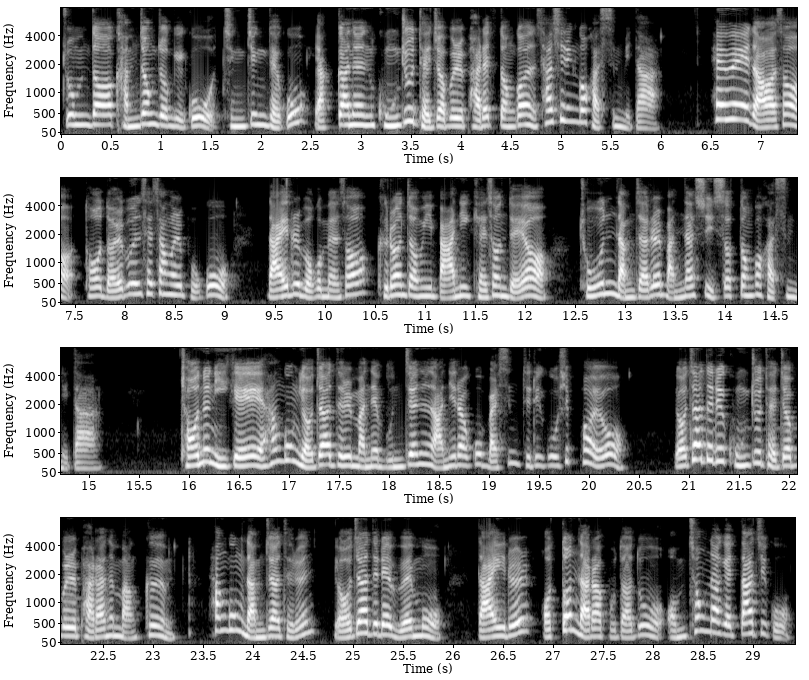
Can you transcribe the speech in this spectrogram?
좀 더 감정적이고 징징대고 약간은 공주 대접을 바랬던 건 사실인 것 같습니다. 해외에 나와서 더 넓은 세상을 보고 나이를 먹으면서 그런 점이 많이 개선되어 좋은 남자를 만날 수 있었던 것 같습니다. 저는 이게 한국 여자들만의 문제는 아니라고 말씀드리고 싶어요. 여자들이 공주 대접을 바라는 만큼 한국 남자들은 여자들의 외모, 나이를 어떤 나라보다도 엄청나게 따지고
